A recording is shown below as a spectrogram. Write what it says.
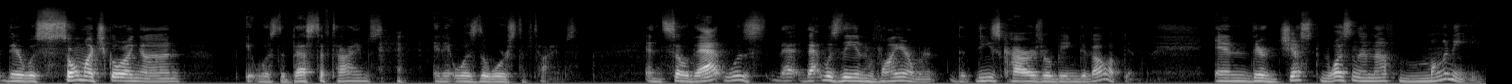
There was so much going on. It was the best of times and it was the worst of times. And so that was that that was the environment that these cars were being developed in. And there just wasn't enough money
